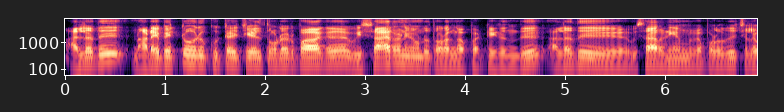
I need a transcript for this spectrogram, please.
அல்லது நடைபெற்ற ஒரு குற்றச் செயல் தொடர்பாக விசாரணை ஒன்று தொடங்கப்பட்டிருந்து அல்லது விசாரணை என்கிற பொழுது சில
